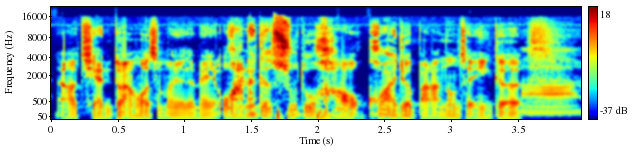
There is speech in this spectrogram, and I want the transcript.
然后前端或什么有的没有，哇，那个速度好快，就把它弄成一个哦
